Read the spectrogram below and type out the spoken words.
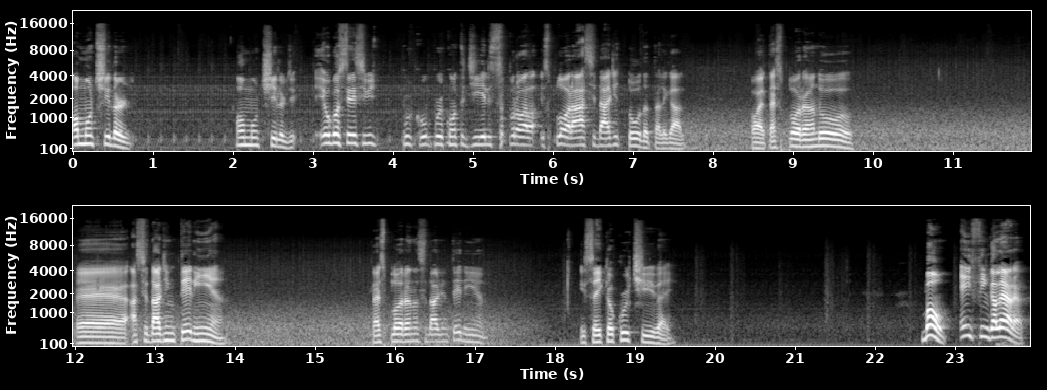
Ó o Mount. Ó o Mount. Eu gostei desse vídeo por, por conta de ele explorar a cidade toda, tá ligado? Olha, tá explorando... É, a cidade inteirinha. Tá explorando a cidade inteirinha. Isso aí que eu curti, velho. Bom, enfim, galera.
